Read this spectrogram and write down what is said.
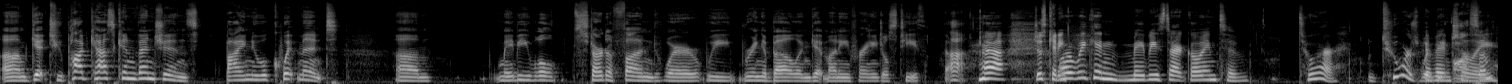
um, get to podcast conventions, buy new equipment. Um, maybe we'll start a fund where we ring a bell and get money for Angel's teeth. Ah, just kidding. Or we can maybe start going to tour. tours would Eventually. be awesome.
